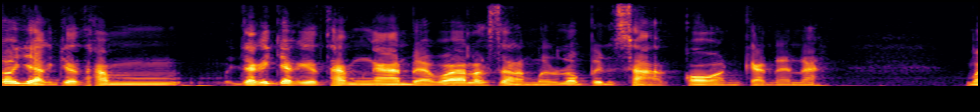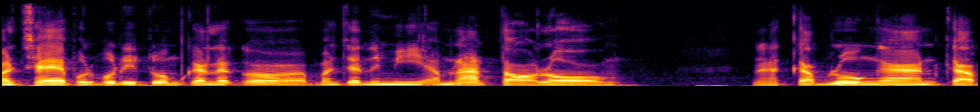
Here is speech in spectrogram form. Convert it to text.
็อยากจะทำอยากอยากจะทำงานแบบว่าลักษณะเหมือนเราเป็นสากลกันนะนะมาแชร์ผลผลิตร่วมกัน แล้วก็มันจะมีอำนาจต่อรองนะกับโรงงานกับ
